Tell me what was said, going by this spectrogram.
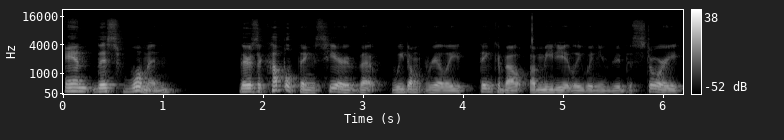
And this woman, there's a couple things here that we don't really think about immediately when you read the story.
